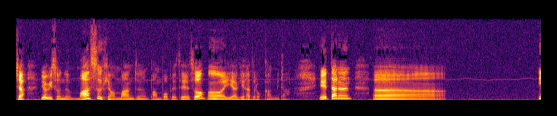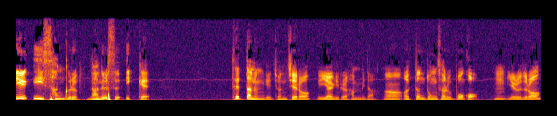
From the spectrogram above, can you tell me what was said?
자, 여기서는 마스형 만드는 방법에 대해서 어, 이야기하도록 합니다. 일단은 어, 이, 이 상그룹 나눌 수 있게 됐다는 게 전제로 이야기를 합니다. 어, 떤 동사를 보고 음, 예를 들어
